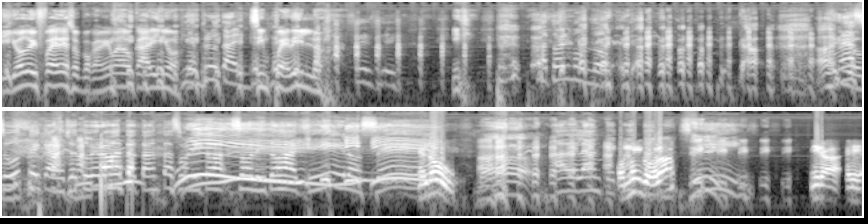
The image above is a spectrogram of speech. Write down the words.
Y yo doy fe de eso, porque a mí me ha dado cariño Bien brutal. sin pedirlo. Sí, sí. Y- A todo el mundo. Ay, No me asusten, que anoche estuvieron hasta tantas solitos, solitos aquí, lo sé. Hello. Ajá. Adelante. Conmigo, ¿verdad? sí, Sí. sí, sí, sí. Mira, eh,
